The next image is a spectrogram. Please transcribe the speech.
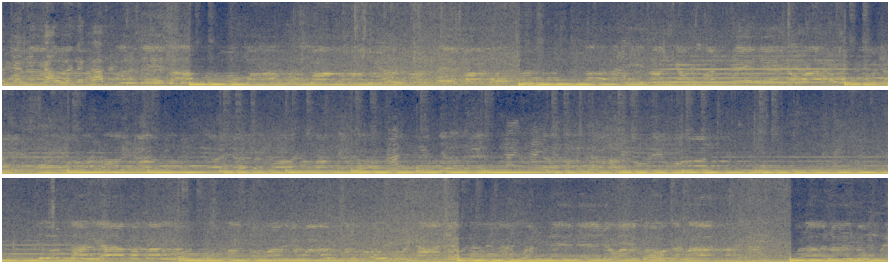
แล้วเจอที่เก่าเลยนะครับังทันเตปาโมทันตาที่ทันยังทันเตเดนะวาโสโสใหญ่มหาราชาอาจารย์วาสังฆาเยอะเลยยุตตังยาปมังโหตุมาโตวายมาสังโฆบูชาเทวดายังทันเตเดนะวาโสกันมาพุรานังดุมเห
